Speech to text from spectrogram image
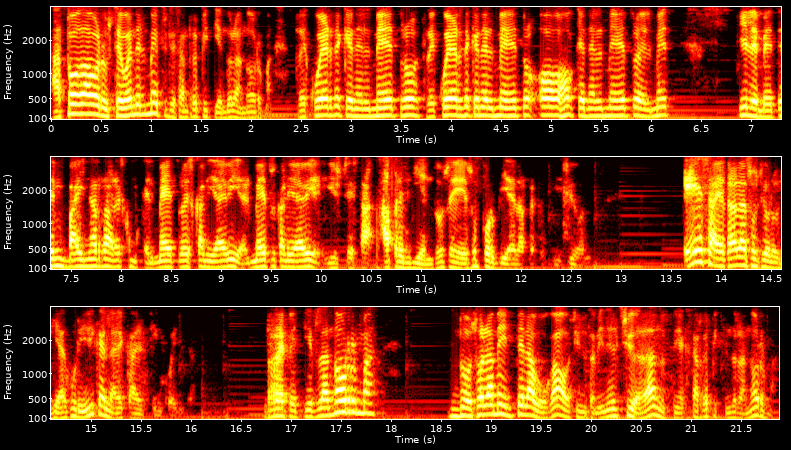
A toda hora usted va en el metro y le están repitiendo la norma. Recuerde que en el metro, recuerde que en el metro, ojo que en el metro, el metro. Y le meten vainas raras como que el metro es calidad de vida, el metro es calidad de vida. Y usted está aprendiéndose eso por vía de la repetición. Esa era la sociología jurídica en la década del 50. Repetir la norma, no solamente el abogado, sino también el ciudadano tenía que estar repitiendo la norma.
